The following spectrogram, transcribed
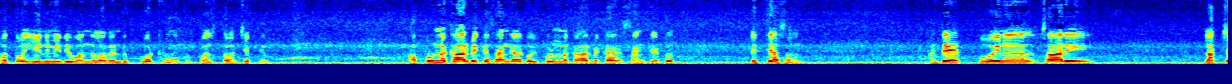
మొత్తం ఎనిమిది వందల రెండు కోట్లు ఇప్పుడు పంచుతామని చెప్పింది అప్పుడున్న కార్మిక సంఖ్యలకు ఇప్పుడున్న కార్మిక సంఖ్యకు వ్యత్యాసం ఉంది. అంటే పోయినసారి లక్ష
